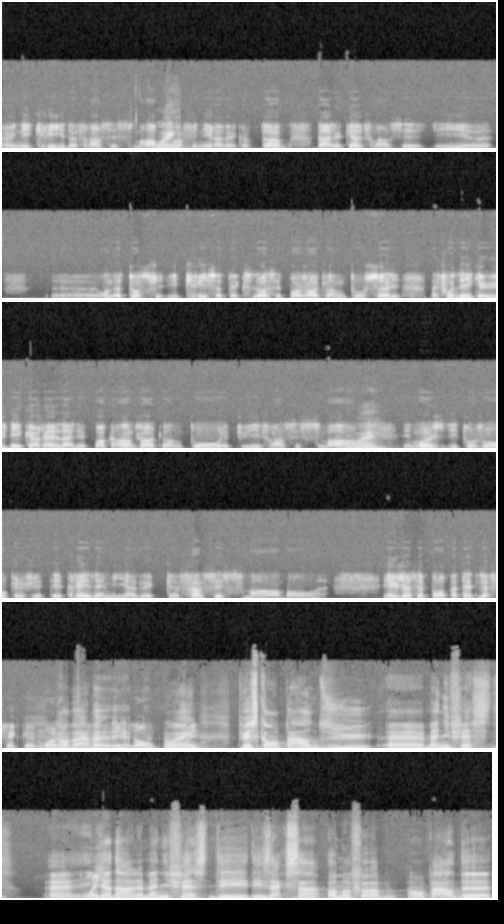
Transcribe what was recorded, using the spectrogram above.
un écrit de Francis Simard, pour en finir avec Octobre, dans lequel Francis dit euh, euh, on a tous écrit ce texte-là, c'est pas Jacques Langteau seul. Il faut dire qu'il y a eu des querelles à l'époque entre Jacques Langteau et puis Francis Simard. Et moi, je dis toujours que j'étais très ami avec Francis Simard. Bon, et je sais pas, peut-être le fait que moi, Robert, raison, oui. puisqu'on parle du manifeste, euh, il y a dans le manifeste des, accents homophobes. On parle de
